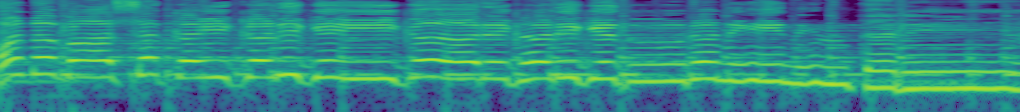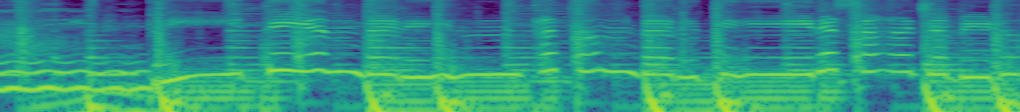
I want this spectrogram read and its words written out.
ವನವಾಸ ಕೈಗಳಿಗೆ ಈಗಾರೆಗಳಿಗೆ ದೂರ ನೀ ನಿಂತರೆ. ಪ್ರೀತಿ ಎಂದರೆ ಇಂಥ ತೊಂದರೆ ತೀರ ಸಹಜ ಬಿಡು.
